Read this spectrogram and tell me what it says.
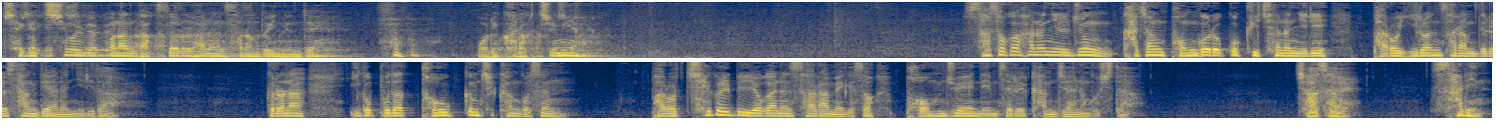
책에 침을 뱉거나 낙서를 하는 사람도 있는데 머리카락쯤이야 사서가 하는 일 중 가장 번거롭고 귀찮은 일이 바로 이런 사람들을 상대하는 일이다. 그러나 이것보다 더욱 끔찍한 것은 바로 책을 빌려가는 사람에게서 범죄의 냄새를 감지하는 것이다. 자살, 살인,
